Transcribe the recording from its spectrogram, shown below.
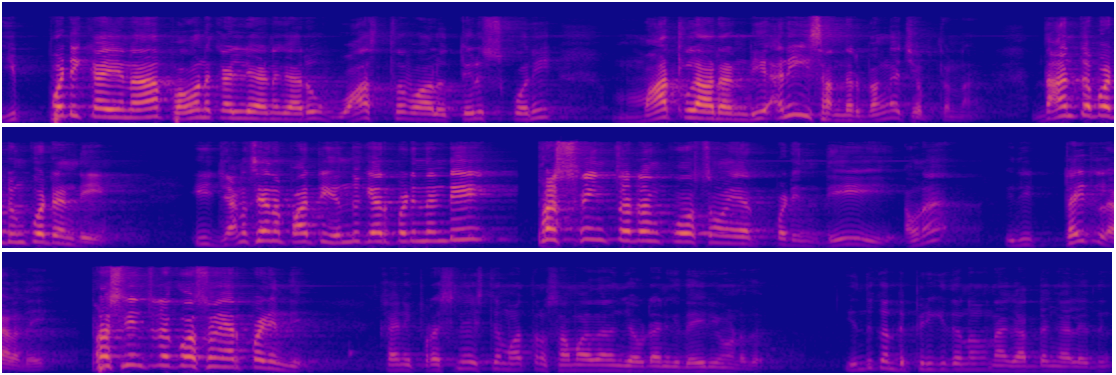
ఇప్పటికైనా పవన్ కళ్యాణ్ గారు వాస్తవాలు తెలుసుకొని మాట్లాడండి అని ఈ సందర్భంగా చెప్తున్నా. దాంతోపాటు ఇంకోటండి ఈ జనసేన పార్టీ ఎందుకు ఏర్పడిందండి? ప్రశ్నించడం కోసం ఏర్పడింది. అవునా? ఇది టైటిల్ ఆడది. ప్రశ్నించడం కోసం ఏర్పడింది. కానీ ప్రశ్నిస్తే మాత్రం సమాధానం చెప్పడానికి ధైర్యం ఉండదు. ఎందుకంత పిరిగితనం నాకు అర్థం కాలేదు.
